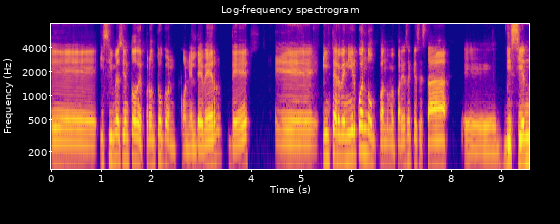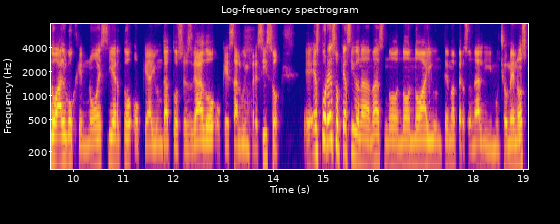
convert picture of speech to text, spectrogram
Eh, y sí me siento de pronto con, con el deber de eh, intervenir cuando, cuando me parece que se está eh, diciendo algo que no es cierto o que hay un dato sesgado o que es algo impreciso. Eh, es por eso que ha sido nada más, no, no, no hay un tema personal ni mucho menos,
